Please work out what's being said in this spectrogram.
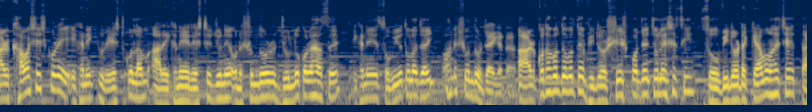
আর খাওয়া শেষ করে এখানে একটু রেস্ট করলাম আর এখানে রেস্টের জন্য অনেক সুন্দর জুল্লো করা আছে। এখানে ছবিও তোলা যায়, অনেক সুন্দর জায়গাটা। আর কথা বলতে বলতে ভিডিওর শেষ পর্যায়ে চলে এসেছি। সো ভিডিওটা কেমন হয়েছে তা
